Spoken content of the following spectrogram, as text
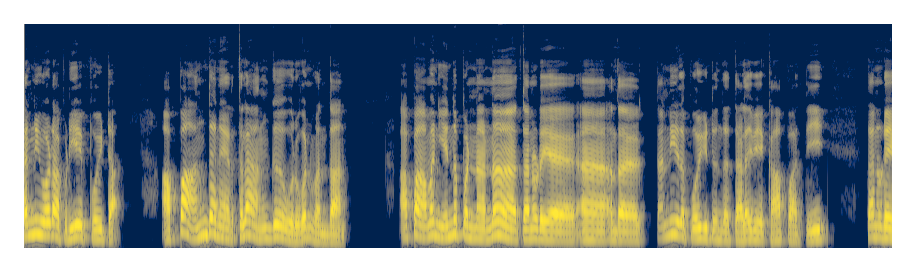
தண்ணியோட அப்படியே போயிட்டா. அப்போ அந்த நேரத்தில் அங்கே ஒருவன் வந்தான். அப்போ அவன் என்ன பண்ணான்னா தன்னுடைய அந்த தண்ணியில் போய்கிட்டு இருந்த தலைவியை காப்பாற்றி தன்னுடைய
